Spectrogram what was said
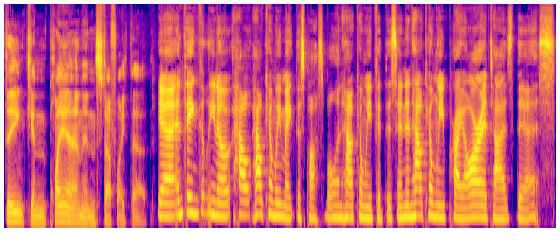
think and plan and stuff like that. Yeah, and think, you know, how how can we make this possible and how can we fit this in and how can we prioritize this?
